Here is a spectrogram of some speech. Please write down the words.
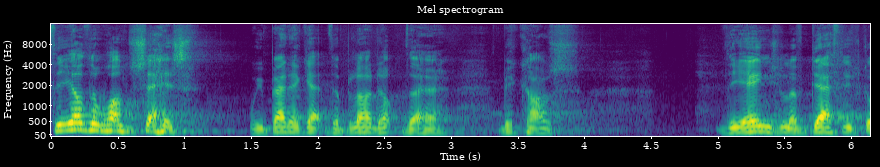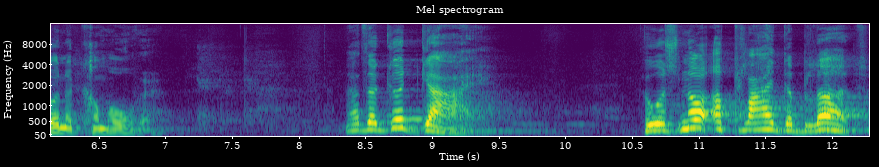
The other one says, we better get the blood up there because the angel of death is going to come over. Now, the good guy who has not applied the blood,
